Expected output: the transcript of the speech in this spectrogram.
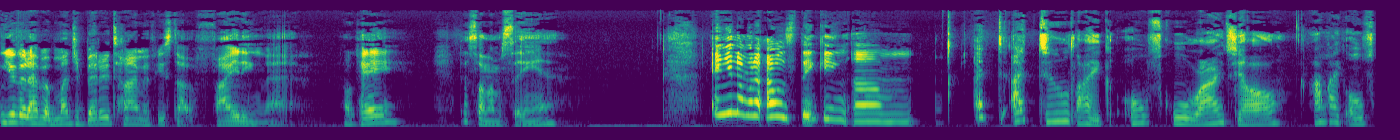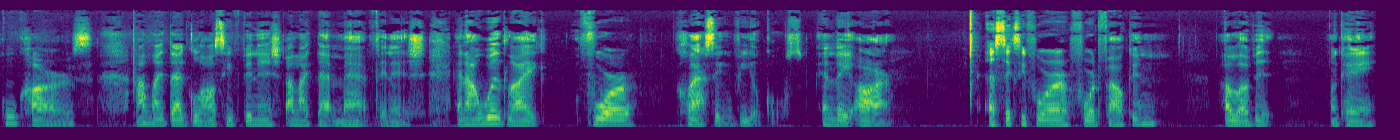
you're going to have a much better time if you stop fighting that. Okay? That's all I'm saying. And you know what I was thinking? Um, I, I do like old school rides, y'all. I like old school cars. I like that glossy finish. I like that matte finish. And I would like four classic vehicles. And they are a 64 Ford Falcon. I love it. Okay.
